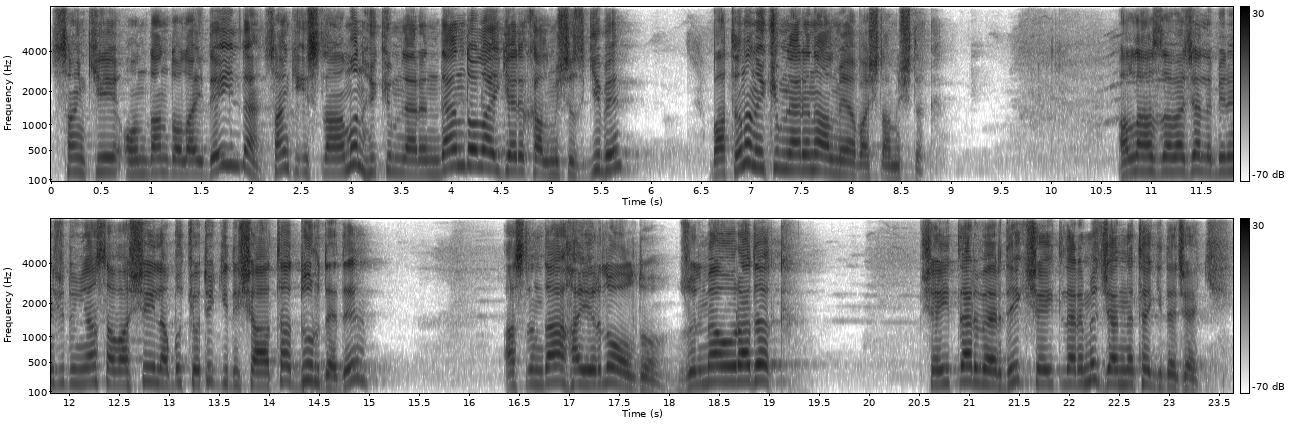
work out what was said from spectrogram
sanki ondan dolayı değil de sanki İslam'ın hükümlerinden dolayı geri kalmışız gibi Batı'nın hükümlerini almaya başlamıştık. Allah Azze ve Celle Birinci Dünya Savaşı ile bu kötü gidişata dur dedi. Aslında hayırlı oldu. Zulme uğradık. Şehitler verdik. Şehitlerimiz cennete gidecek.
